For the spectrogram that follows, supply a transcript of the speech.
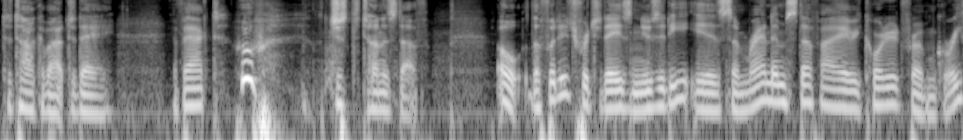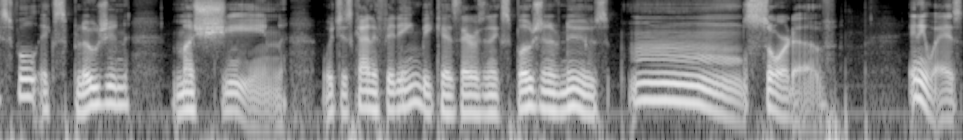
to talk about today. In fact, whew, just a ton of stuff. Oh, the footage for today's newsity is some random stuff I recorded from Graceful Explosion Machine, which is kind of fitting because there was an explosion of news. Mmm, sort of. Anyways,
